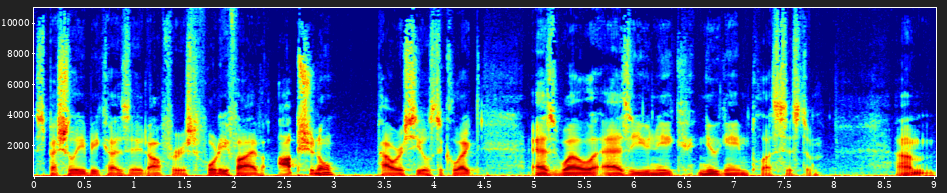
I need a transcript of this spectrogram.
especially because it offers 45 optional power seals to collect, as well as a unique New Game Plus system. Um,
